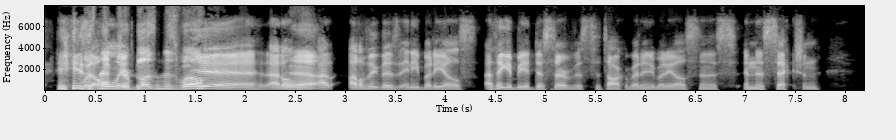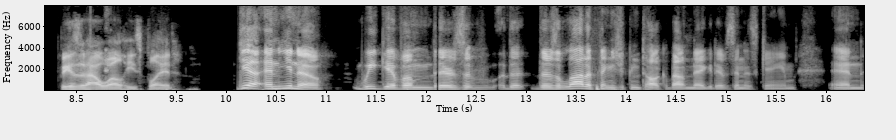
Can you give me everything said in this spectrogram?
he's was only. your buzzing as well? yeah, I don't. Yeah. I, I don't think there's anybody else. I think it'd be a disservice to talk about anybody else in this in this section because of how eh, well he's played. Yeah, and you know, we give him there's a there's a lot of things you can talk about negatives in his game, and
